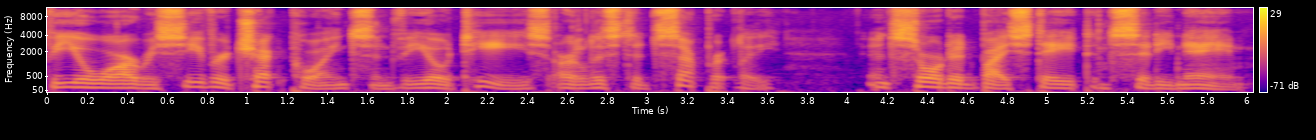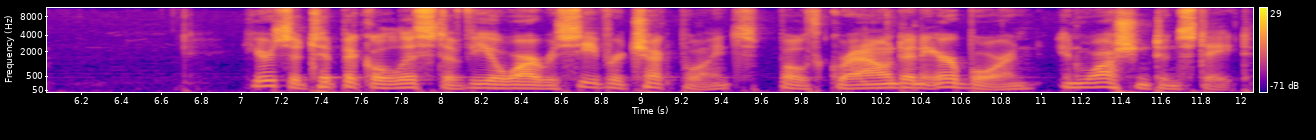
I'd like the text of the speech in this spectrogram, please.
VOR receiver checkpoints and VOTs are listed separately and sorted by state and city name. Here's a typical list of VOR receiver checkpoints, both ground and airborne, in Washington state.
